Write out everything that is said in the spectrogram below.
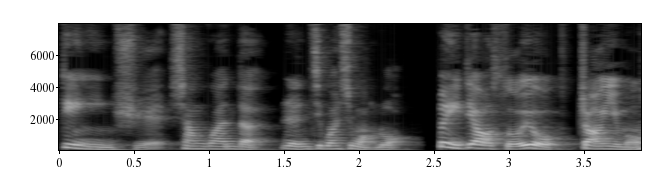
电影学相关的人际关系网络，背调所有张艺谋。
